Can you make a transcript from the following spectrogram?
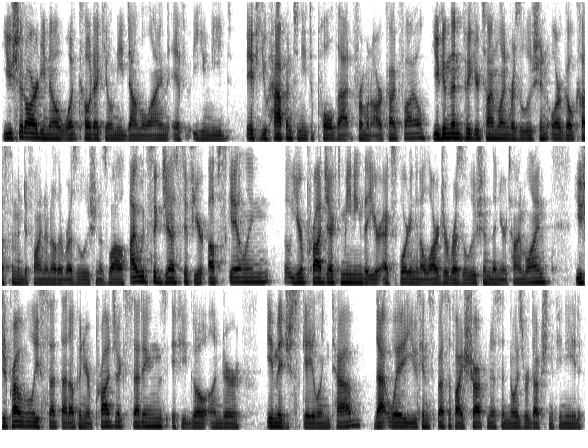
you should already know what codec you'll need down the line if you need if you happen to need to pull that from an archive file. You can then pick your timeline resolution or go custom and define another resolution as well. I would suggest if you're upscaling your project, meaning that you're exporting in a larger resolution than your timeline, you should probably set that up in your project settings if you go under image scaling tab. That way you can specify sharpness and noise reduction if you need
